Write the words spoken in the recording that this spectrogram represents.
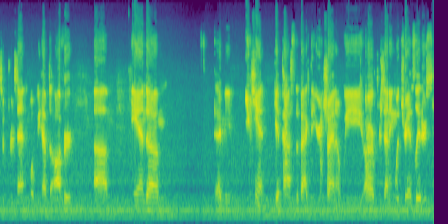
to present and what we have to offer. Um, and um, I mean, you can't get past the fact that you're in China. We are presenting with translators,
